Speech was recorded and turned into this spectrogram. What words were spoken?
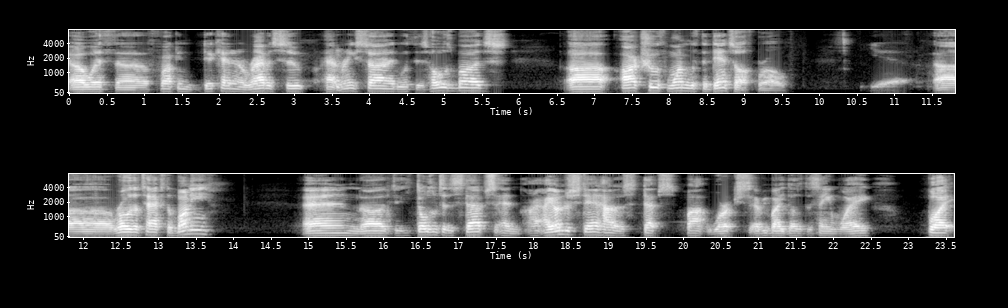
uh, with, uh, fucking dickhead in a rabbit suit at ringside with his hose buds. Uh, R-Truth won with the dance off, bro. Yeah. Uh, Rose attacks the bunny, and, uh, he throws him to the steps, and I, I understand how the step spot works. Everybody does it the same way. But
